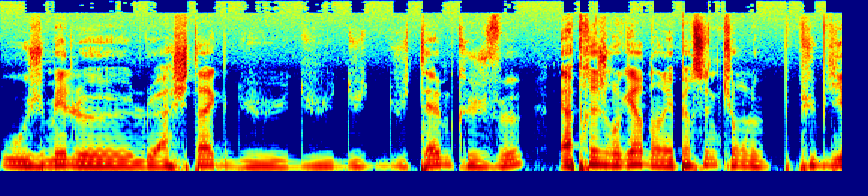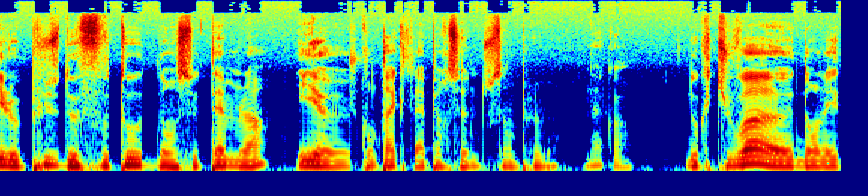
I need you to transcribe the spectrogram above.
où je mets le, le hashtag du, du, du- du thème que je veux. Et après, je regarde dans les personnes qui ont le, publié le plus de photos dans ce thème-là et euh, je contacte la personne tout simplement. D'accord. Donc tu vois, dans les,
